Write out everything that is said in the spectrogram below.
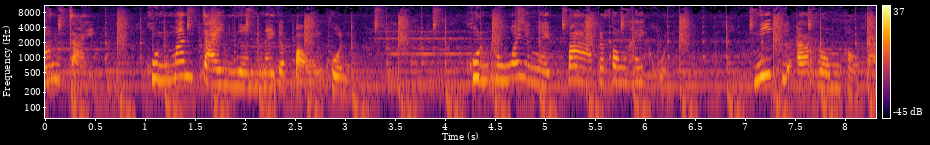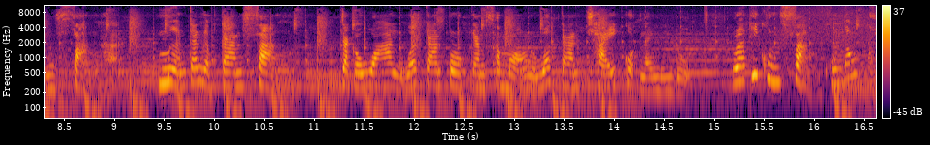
มั่นใจ คุณมั่นใจเงินในกระเป๋าของคุณ คุณรู้ว่ายังไงป้าก็ต้องให้คุณ นี่คืออารมณ์ของการสั่งค่ะ เหมือนกันกับการสั่งจักรวาลหรือว่าการโปรแกรมสมอง หรือว่าการใช้กฎแรงดึงดูดเวลาที่คุณสั่งคุณต้องค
